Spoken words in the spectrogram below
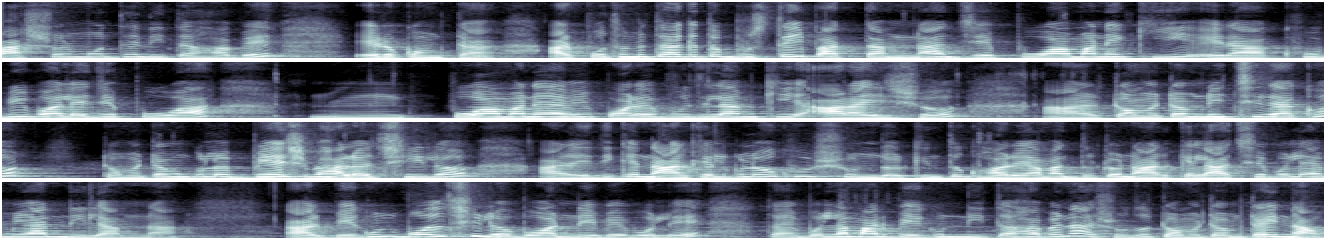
পাঁচশোর মধ্যে নিতে হবে এরকমটা। আর প্রথমে তো আগে তো বুঝতেই পারতাম না যে পোয়া মানে কি? এরা খুবই বলে যে পোয়া। পোয়া মানে আমি পরে বুঝলাম কি আড়াইশো। আর টমেটম নিচ্ছি দেখো। টমেটোগুলো বেশ ভালো ছিল আর এদিকে নারকেলগুলোও খুব সুন্দর কিন্তু ঘরে আমার দুটো নারকেল আছে বলে আমি আর নিলাম না। আর বেগুন বলছিল বর নেবে বলে তো আমি বললাম আর বেগুন নিতে হবে না শুধু টমেটমটাই নাও।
